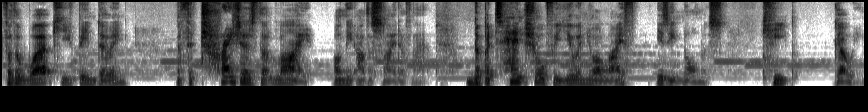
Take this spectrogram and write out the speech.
for the work you've been doing, but the treasures that lie on the other side of that. The potential for you in your life is enormous. Keep going.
